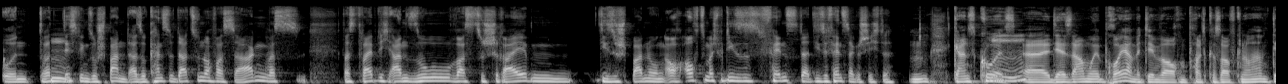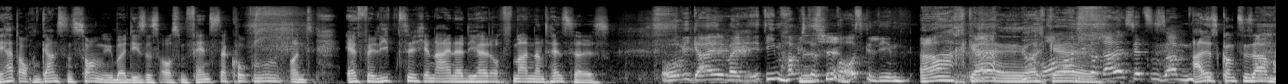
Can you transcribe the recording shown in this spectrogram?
und hm. deswegen so spannend. Also kannst du dazu noch was sagen? Was, was treibt dich an, so was zu schreiben? Diese Spannung, auch, auch zum Beispiel dieses Fenster, diese Fenstergeschichte. Mhm. Ganz kurz, mhm. äh, der Samuel Breuer, mit dem wir auch einen Podcast aufgenommen haben, der hat auch einen ganzen Song über dieses aus dem Fenster gucken und er verliebt sich in einer, die halt auf dem anderen Fenster ist. Oh, wie geil, weil ihm habe ich das, das Buch ausgeliehen. Ach, geil, ja, ach, geil. kommt alles jetzt zusammen. Alles kommt zusammen.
